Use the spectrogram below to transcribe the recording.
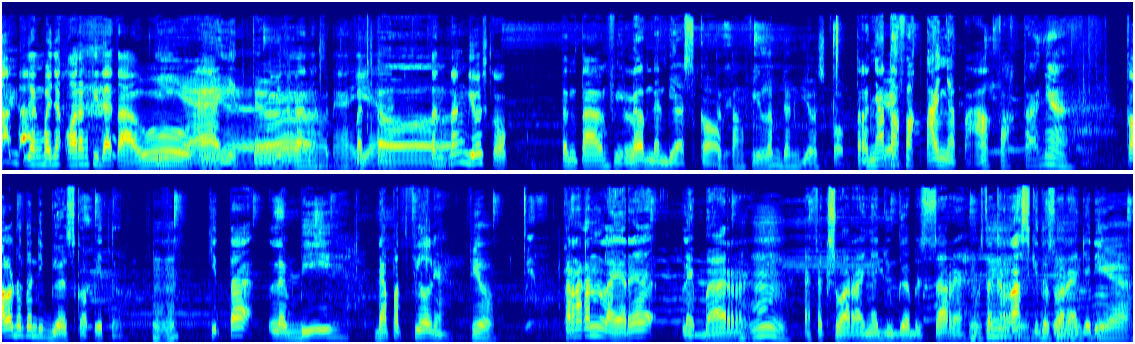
yang banyak orang tidak tahu Iya, gitu. gitu kan maksudnya iya Betul. tentang bioskop tentang film dan bioskop. tentang film dan bioskop Ternyata Oke. faktanya, Pak, faktanya kalau nonton di bioskop itu Mm-mm. kita lebih dapat feel-nya. feel Karena kan layarnya lebar, Mm. efek suaranya juga besar ya. Maksudnya Mm-mm. keras gitu suaranya. Jadi Iya.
